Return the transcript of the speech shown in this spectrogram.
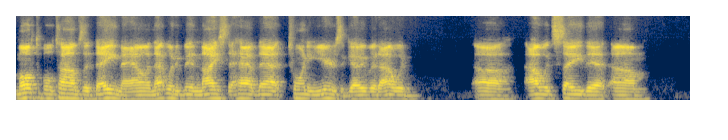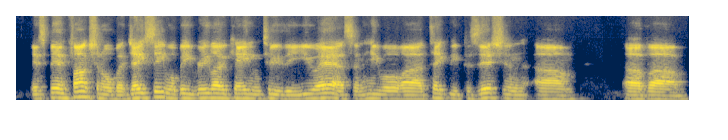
multiple times a day now. And that would have been nice to have that 20 years ago. But I would, uh, I would say that um, it's been functional. But JC will be relocating to the US and he will uh, take the position um, of um,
